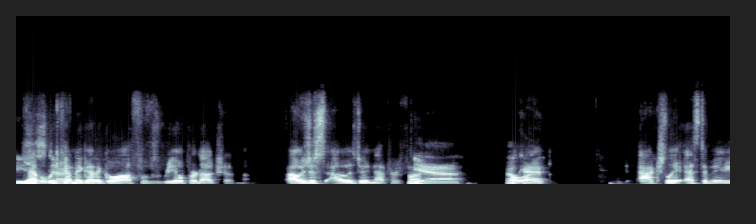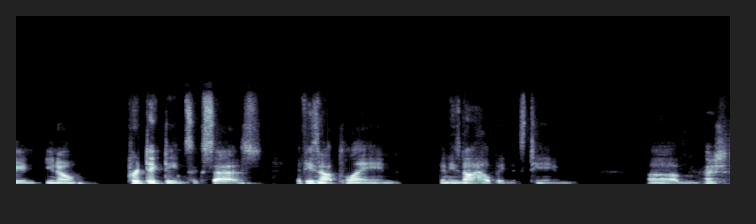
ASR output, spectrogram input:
yeah, but we kind of got to go off of real production. I was just I was doing that for fun. Yeah. But Okay. like actually estimating, you know, predicting success. If he's not playing, then he's not helping his team. Um, Gosh,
